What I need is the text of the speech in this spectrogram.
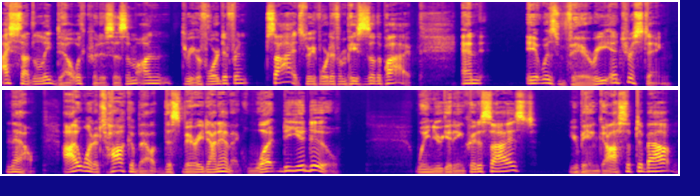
I suddenly dealt with criticism on three or four different sides, three or four different pieces of the pie. And it was very interesting. Now, I want to talk about this very dynamic. What do you do when you're getting criticized, you're being gossiped about,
